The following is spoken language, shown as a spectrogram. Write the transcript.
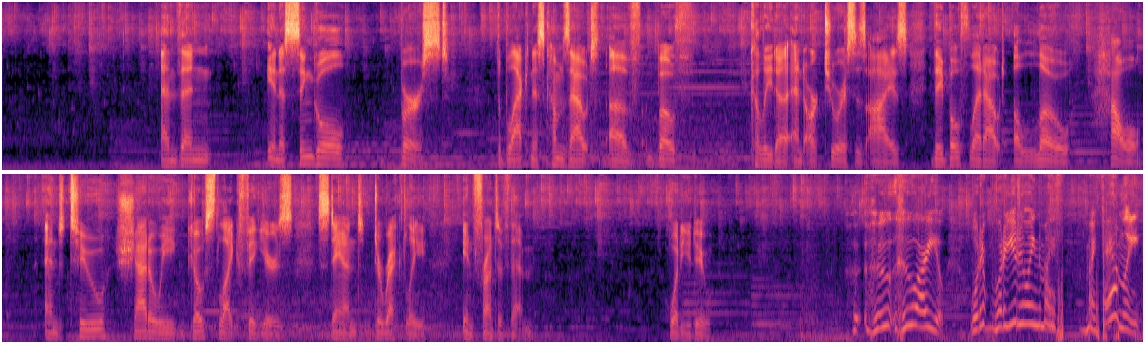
And then, in a single burst, the blackness comes out of both Kalita and Arcturus's eyes. They both let out a low howl, and two shadowy, ghost like figures stand directly in front of them. What do you do? Who, who, who are you? What are, what are you doing to my, my family?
